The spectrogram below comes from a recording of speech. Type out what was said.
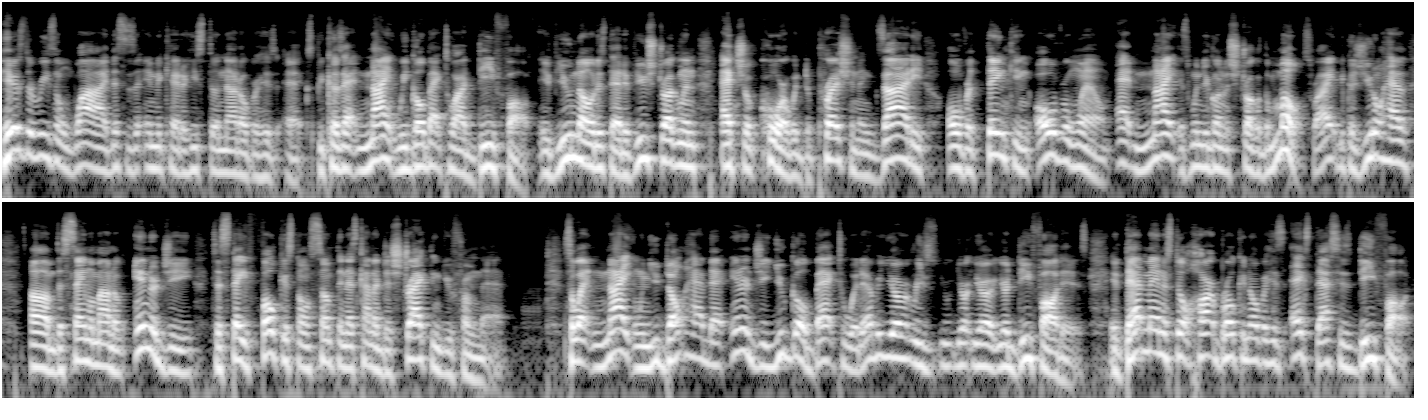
Here's the reason why this is an indicator he's still not over his ex. Because at night, we go back to our default. If you notice that if you're struggling at your core with depression, anxiety, overthinking, overwhelm, at night is when you're going to struggle the most, right? Because you don't have um, the same amount of energy to stay focused on something that's kind of distracting you from that. So at night, when you don't have that energy, you go back to whatever your, your, your, your default is. If that man is still heartbroken over his ex, that's his default.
